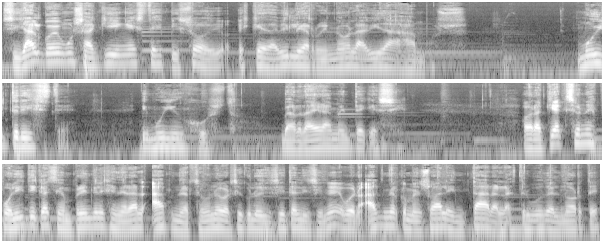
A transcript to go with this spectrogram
Si algo vemos aquí en este episodio es que David le arruinó la vida a ambos. Muy triste y muy injusto. Verdaderamente que sí. Ahora, ¿qué acciones políticas emprende el general Abner según el versículo 17 al 19? Bueno, Abner comenzó a alentar a las tribus del norte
